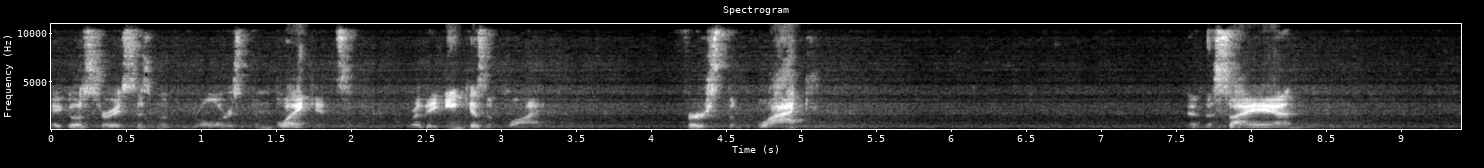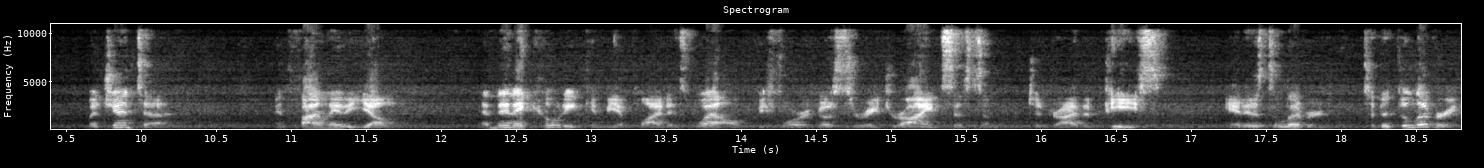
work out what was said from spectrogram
it goes through a system of rollers and blankets where the ink is applied. First the black, then the cyan, magenta, and finally the yellow. And then a coating can be applied as well before it goes through a drying system to dry the piece and is delivered to the delivery.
